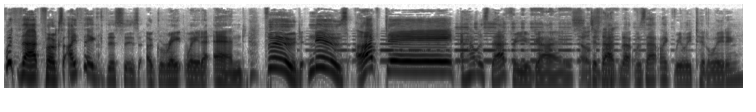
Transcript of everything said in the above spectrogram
with that, folks, I think this is a great way to end food news update. How was that for you guys? That was Did fun. that, that was that like really titillating?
